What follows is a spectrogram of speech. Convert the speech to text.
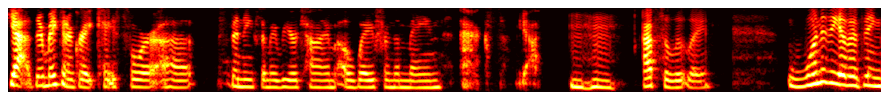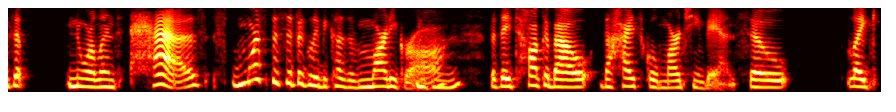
Yeah, they're making a great case for uh, spending some of your time away from the main acts. Yeah. mm-hmm. Absolutely. One of the other things that New Orleans has, more specifically because of Mardi Gras, Mhm. But they talk about the high school marching band. So, like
